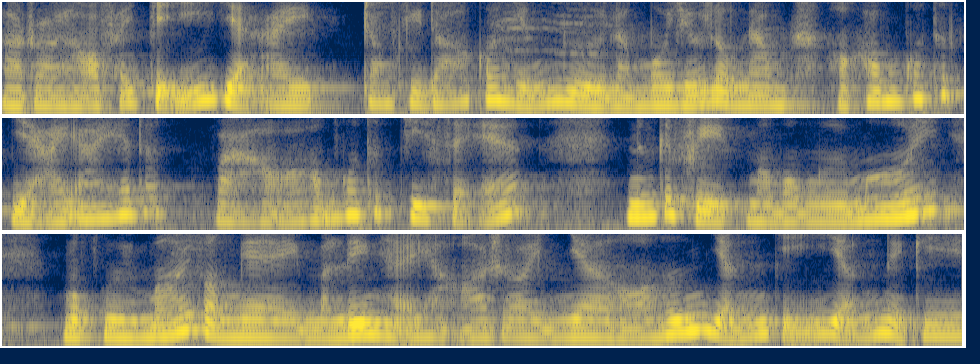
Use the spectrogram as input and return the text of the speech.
À, rồi họ phải chỉ dạy trong khi đó có những người làm môi giới lâu năm họ không có thích dạy ai hết á và họ không có thích chia sẻ. Nên cái việc mà một người mới một người mới vào nghề mà liên hệ họ rồi nhờ họ hướng dẫn chỉ dẫn này kia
